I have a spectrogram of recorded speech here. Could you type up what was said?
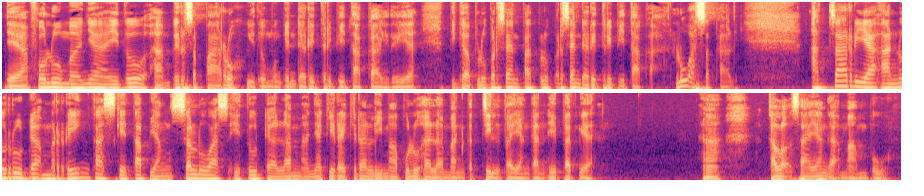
Ya volumenya itu hampir separuh gitu mungkin dari Tripitaka gitu ya. 30% 40% dari Tripitaka luas sekali. Acarya Anuruddha meringkas kitab yang seluas itu dalam hanya kira-kira 50 halaman kecil bayangkan hebat nggak? Nah, kalau saya nggak mampu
